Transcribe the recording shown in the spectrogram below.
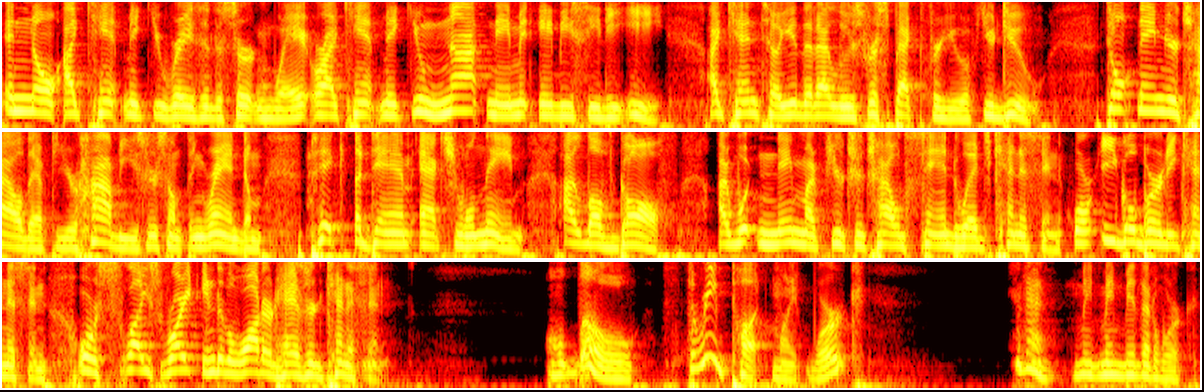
and no, I can't make you raise it a certain way, or I can't make you not name it ABCDE. I can tell you that I lose respect for you if you do. Don't name your child after your hobbies or something random. Pick a damn actual name. I love golf. I wouldn't name my future child Sandwedge Kennison, or Eagle Birdie Kennison, or Slice Right into the Water Hazard Kennison. Although, three putt might work. Maybe, maybe that'll work.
